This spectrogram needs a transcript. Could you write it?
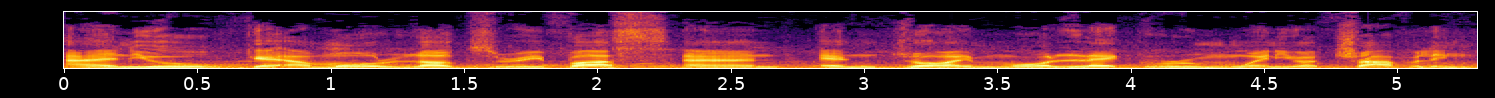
and you get a more luxury bus and enjoy more leg room when you're traveling.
